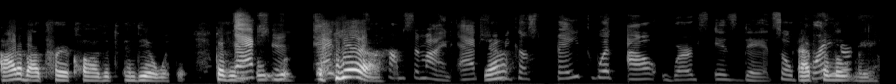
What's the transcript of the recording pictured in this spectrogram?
out of our prayer closets and deal with it? Because action, action yeah, comes to mind. Action, yeah. because faith without works is dead. So absolutely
